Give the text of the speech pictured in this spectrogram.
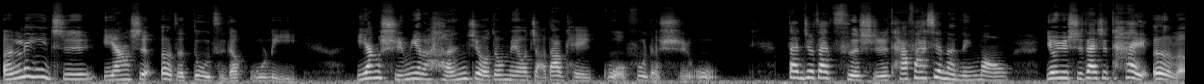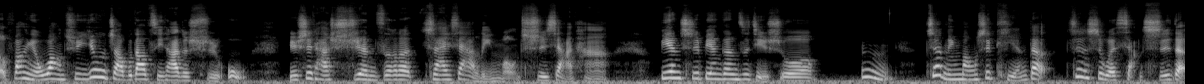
而另一只一样是饿着肚子的狐狸，一样寻觅了很久都没有找到可以果腹的食物。但就在此时，他发现了柠檬。由于实在是太饿了，放眼望去又找不到其他的食物，于是他选择了摘下柠檬吃下它，边吃边跟自己说：“嗯，这柠檬是甜的，正是我想吃的。”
